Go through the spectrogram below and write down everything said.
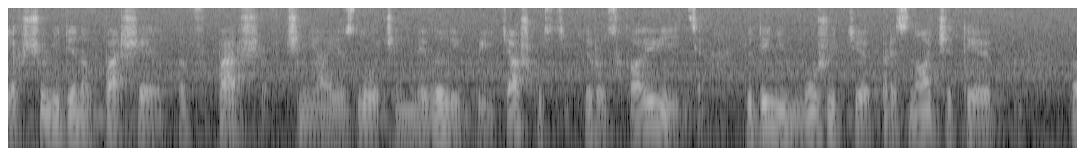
якщо людина вперше, вперше вчиняє злочин невеликої тяжкості і розкаюється, людині можуть призначити е,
